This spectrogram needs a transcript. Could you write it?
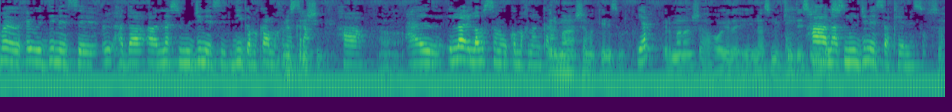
maya waxay weydiinaysay haddaa aad naas nuujinaysid dhiigga ma kaa maqnaan karaa ha. Ah. caadada ilaa iyo laba sano uu ka maqnaan karaa irmaanaanshaha ma keenaysa marka? Ya. Irmaanaanshaha hooyada iyo naas nuujinta ay ha naas nuujinaysaa keenayso. Sax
